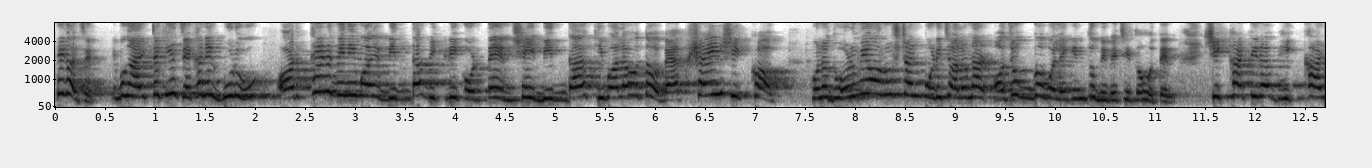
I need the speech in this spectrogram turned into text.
ঠিক আছে? এবং আরেকটা কি? যেখানে গুরু অর্থের বিনিময়ে বিদ্যা বিক্রি করতেন, সেই বিদ্যা কি বলা হতো? ব্যবসায়ী শিক্ষক কোনো ধর্মীয় অনুষ্ঠান পরিচালনার অযোগ্য বলে কিন্তু বিবেচিত হতেন। শিক্ষার্থীরা ভিক্ষার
